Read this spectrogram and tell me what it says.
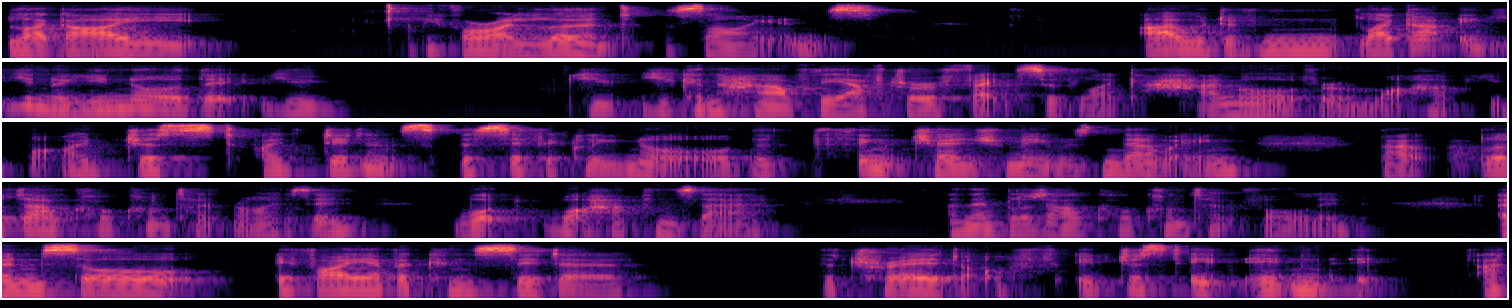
like I, before I learned science, I would have like I, you know, you know that you you you can have the after effects of like hangover and what have you. But I just I didn't specifically know. The thing that changed for me was knowing about blood alcohol content rising, what what happens there and then blood alcohol content falling. And so if I ever consider the trade-off, it just it, it, it I,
